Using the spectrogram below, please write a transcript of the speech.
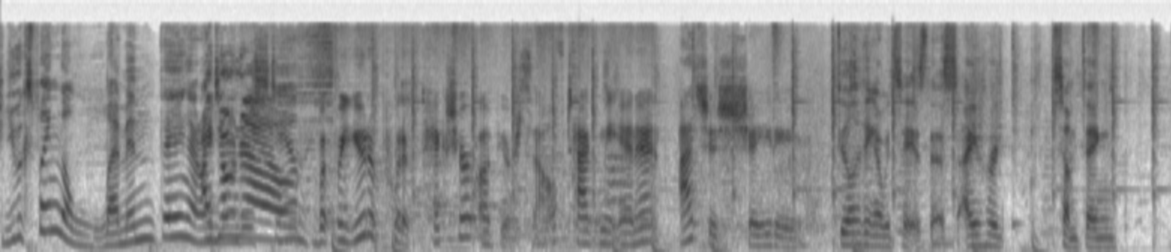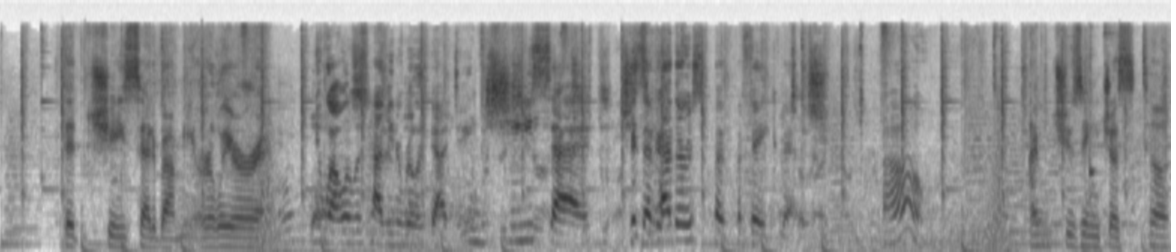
Could you explain the lemon thing? I don't, I don't know. understand. But for you to put a picture of yourself, tag me in it, that's just shady. The only thing I would say is this. I heard something that she said about me earlier. Noella was having a really bad day. She said, she said Heather's a, a fake bitch. Oh. I'm choosing just to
